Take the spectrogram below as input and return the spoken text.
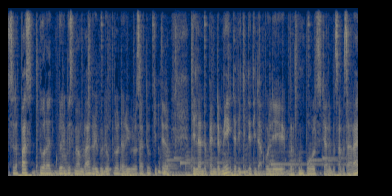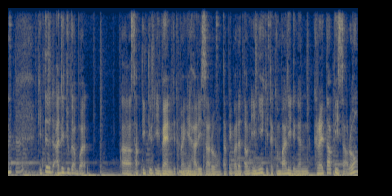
selepas 2019, 2020 dan 2021 kita uh-huh. dilanda pandemik jadi kita tidak boleh berkumpul secara besar-besaran. Betul. Kita ada juga buat uh, substitute event kita panggil Hari Sarung. Tapi pada tahun ini kita kembali dengan kereta api sarung.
